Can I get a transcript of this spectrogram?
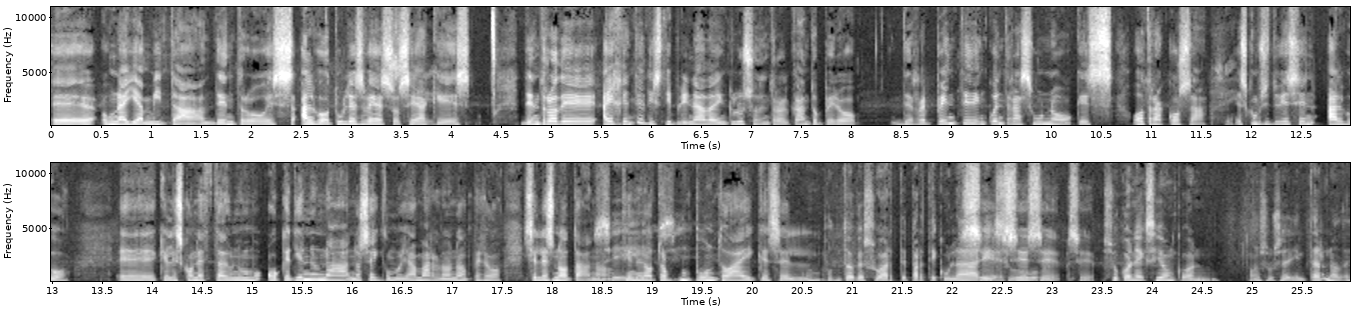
eh, una llamita dentro, es algo, tú les ves, o sea que es dentro de... Hay gente disciplinada incluso dentro del canto, pero de repente encuentras uno que es otra cosa. Es como si tuviesen algo eh, que les conecta o que tienen una, no sé cómo llamarlo, ¿no? Pero se les nota, ¿no? Tienen otro un punto ahí que es el... Un punto que es su arte particular y su, su conexión con, con su ser interno. De...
